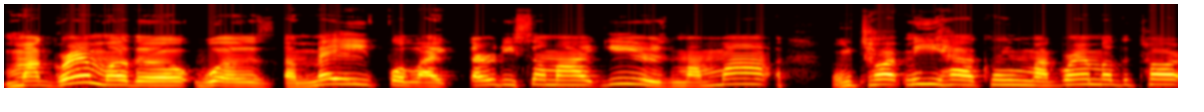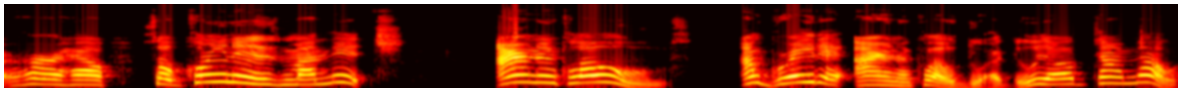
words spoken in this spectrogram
My grandmother was a maid for like 30 some odd years. My mom um, taught me how to clean. My grandmother taught her how. So cleaning is my niche. Ironing clothes. I'm great at ironing clothes. Do I do it all the time? No.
